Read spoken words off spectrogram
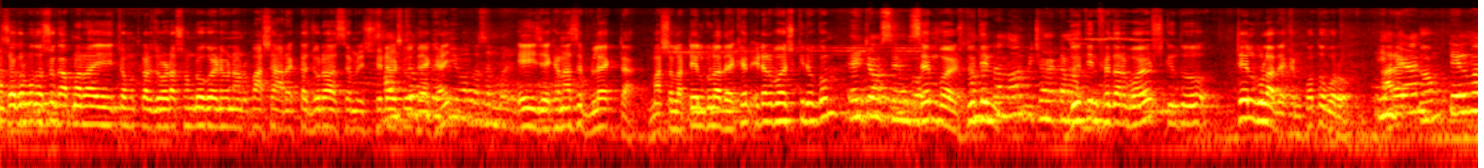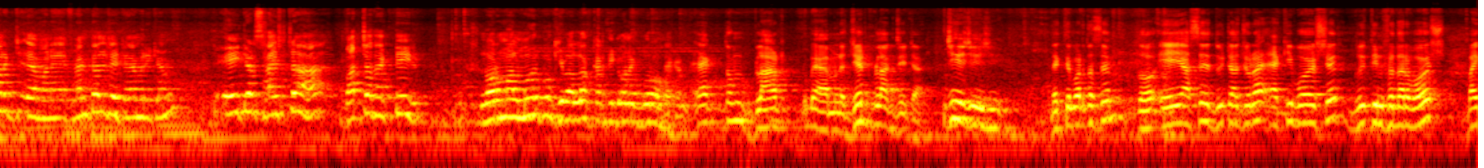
আশা করব দর্শক আপনারা এই চমৎকার জোড়াটা সংগ্রহ করে নেবেন। আমার পাশে আর একটা জোড়া আছে আমি সেটা একটু দেখাই। এই যেখানে আছে ব্ল্যাকটা। মাসাল্লাহ টেলগুলো দেখেন। এটার বয়স কীরকম? এইটাও সেম বয়স, দুই তিন- দুই তিন ফেদার বয়স কিন্তু টেলগুলা দেখেন কত বড়। আর একদম টেলমার্ক মানে ফ্যান্টাল যেটা আমেরিকান এইটার সাইজটা বাচ্চা থাকতেই নর্মাল ময়ূরপঙ্খী বা লক্ষার থেকে অনেক বড়। দেখেন একদম ব্লাড মানে জেট ব্ল্যাক যেটা। জি জি জি। দেখতে পারতেছেন? তো এই আছে দুইটা জোড়া একই বয়সের দুই তিন ফেদার বয়স। ভাই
